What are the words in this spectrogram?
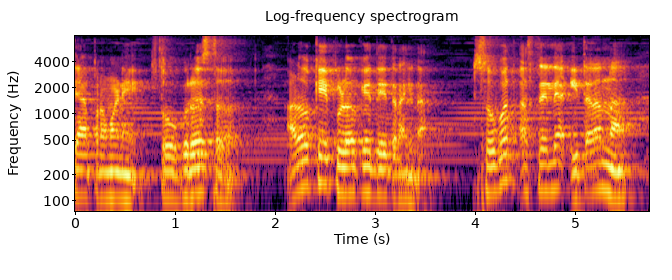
त्याप्रमाणे तो गृहस्थ आळोके पिळोके देत राहिला. सोबत असलेल्या इतरांना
